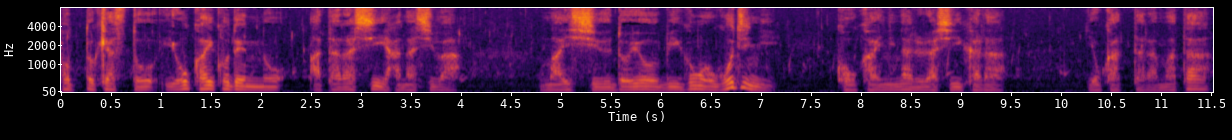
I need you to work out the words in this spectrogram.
ポッドキャスト「妖怪古典」の新しい話は毎週土曜日午後5時に公開になるらしいからよかったらまた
